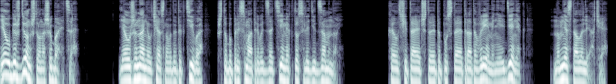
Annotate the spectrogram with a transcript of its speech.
Я убежден, что он ошибается. Я уже нанял частного детектива, чтобы присматривать за теми, кто следит за мной. Хелл считает, что это пустая трата времени и денег, но мне стало легче.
